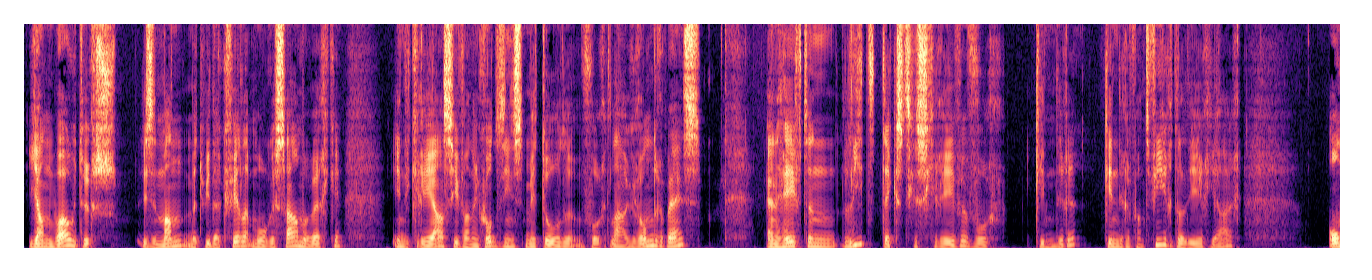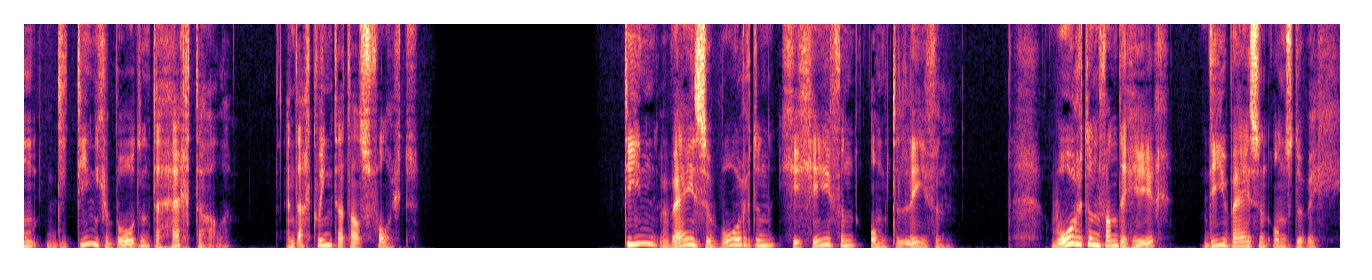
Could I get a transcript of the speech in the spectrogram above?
Jan Wouters is een man met wie ik veel heb mogen samenwerken in de creatie van een godsdienstmethode voor het lager onderwijs. En hij heeft een liedtekst geschreven voor kinderen, kinderen van het vierde leerjaar, om die tien geboden te hertalen. En daar klinkt dat als volgt tien wijze woorden gegeven om te leven. Woorden van de Heer, die wijzen ons de weg.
